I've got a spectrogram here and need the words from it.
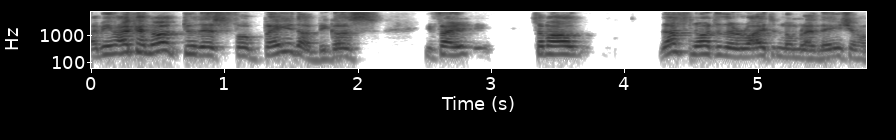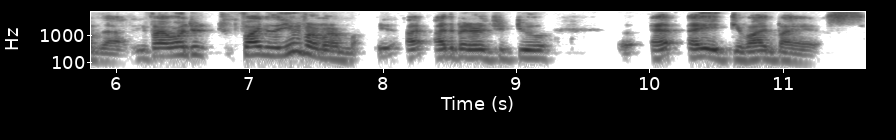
I mean, I cannot do this for beta because if I somehow that's not the right normalization of that. If I want to find the infimum, I, would better to do a, a divided by s.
